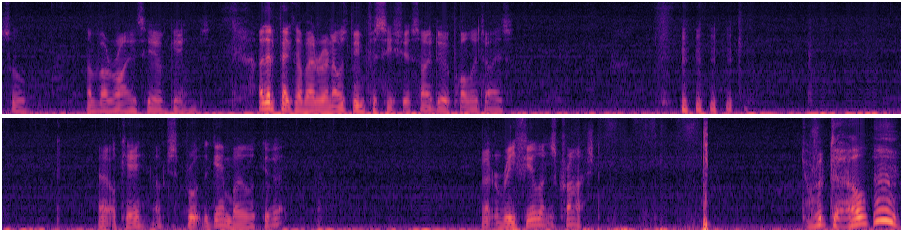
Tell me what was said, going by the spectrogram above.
So a variety of games. I did pick that better and I was being facetious. I do apologise. Uh, okay, I've just broke the game by the look of it. Went to refuel and it's crashed. You're a girl?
